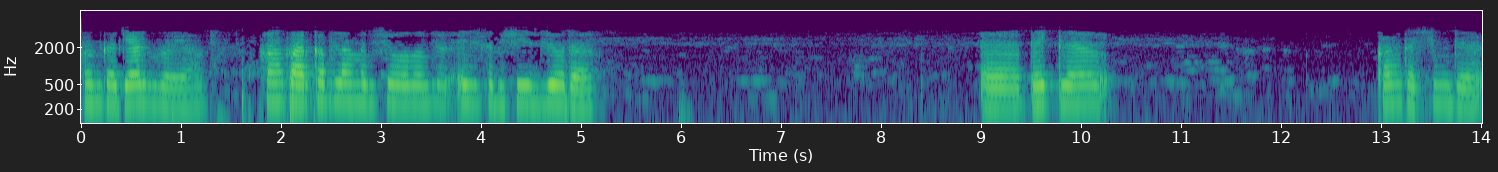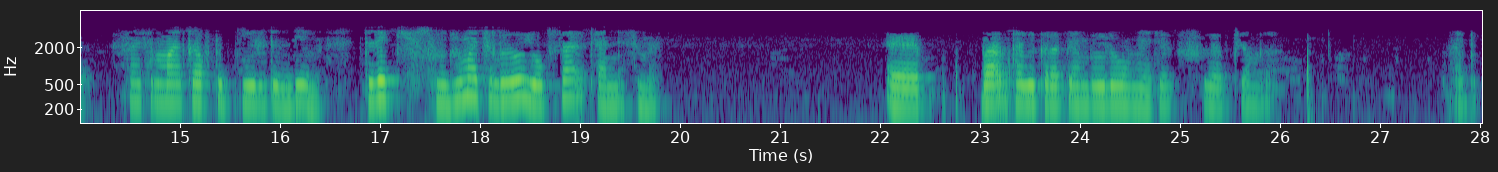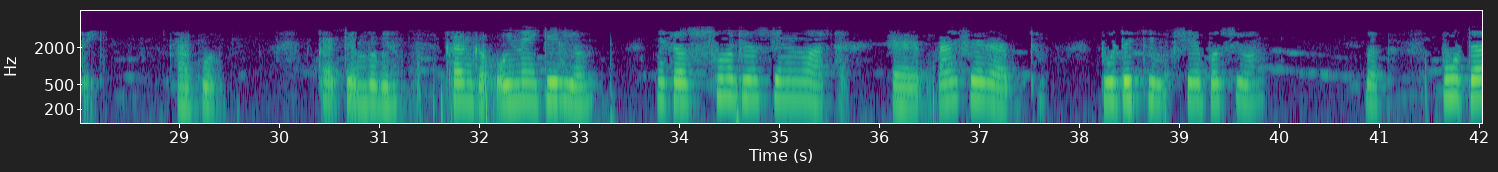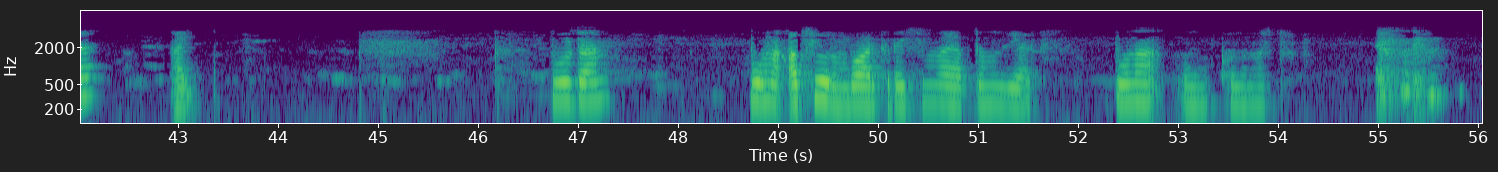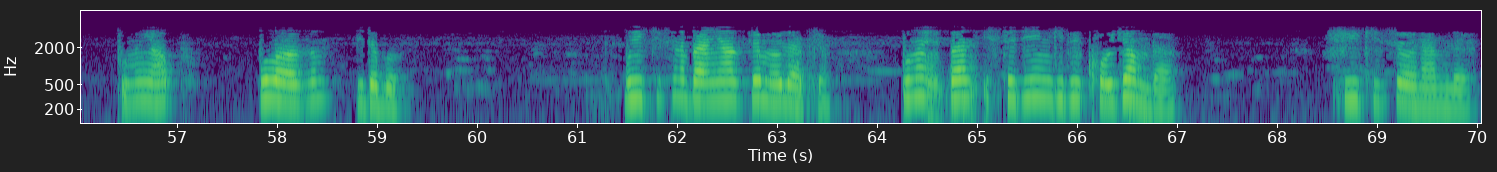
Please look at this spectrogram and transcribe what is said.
Kanka gel buraya. Kanka arka planda bir şey olabilir. Elisa bir şey izliyor da. Ee, bekle. Kanka şimdi sen şimdi Minecraft'a girdin değil mi? Direkt sunucu mu açılıyor yoksa kendisi mi? Ee, ben tabii karakterim böyle olmayacak. Şu yapacağım da. Hayır bu değil. Ha bu. Karakterim bu. Kanka oyuna geliyorum. Mesela sunucun senin var. Ee, ben şöyle yaptım. Buradaki şeye basıyorum. Bak. Burada ay buradan bunu atıyorum bu arkadaşımla yaptığımız yer. Buna kalınlaştır. Bunu yap. Bu lazım. Bir de bu. Bu ikisini ben yazacağım öyle yapacağım. Bunu ben istediğim gibi koyacağım da. Şu ikisi önemli.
